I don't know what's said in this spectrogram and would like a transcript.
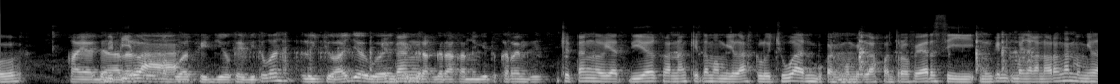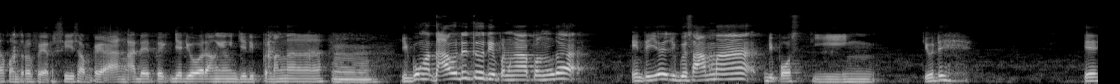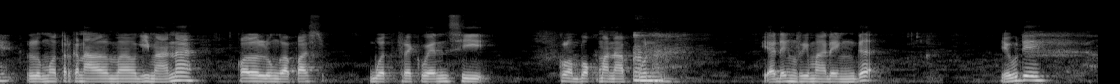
Kayak Dipilah. ngebuat video kayak gitu kan lucu aja gue. Kita- gerak-gerakannya gitu keren sih. kita ngelihat dia karena kita memilah kelucuan bukan memilah kontroversi mungkin kebanyakan orang kan memilah kontroversi sampai yang ada efek jadi orang yang jadi penengah Hmm. ya gue nggak tahu deh tuh dia penengah apa enggak intinya juga sama di posting yaudah eh lu mau terkenal mau gimana kalau lu nggak pas buat frekuensi kelompok mana pun ya ada yang nerima ada yang enggak ya udah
